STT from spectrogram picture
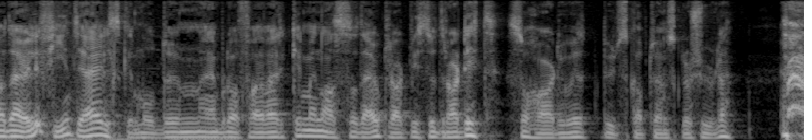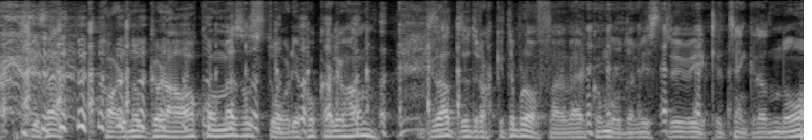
Og det er veldig fint. Jeg elsker Modum eh, blåfarverket, men altså, det er jo klart, hvis du drar dit, så har du jo et budskap du ønsker å skjule. Har du noe glad å komme med, så står de på Karl Johan. Du drakk ikke til blåfarverk og Modum hvis du virkelig tenker at nå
